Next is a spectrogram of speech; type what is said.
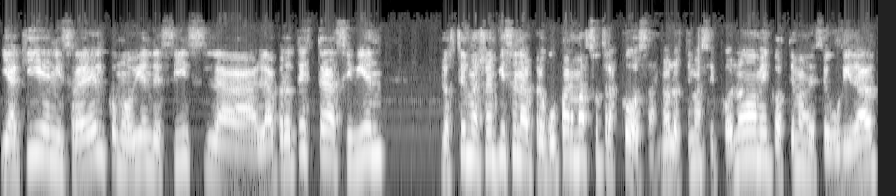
Y aquí en Israel, como bien decís, la, la protesta, si bien los temas ya empiezan a preocupar más otras cosas, ¿no? Los temas económicos, temas de seguridad.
